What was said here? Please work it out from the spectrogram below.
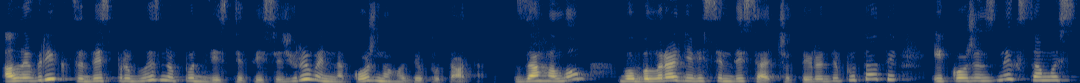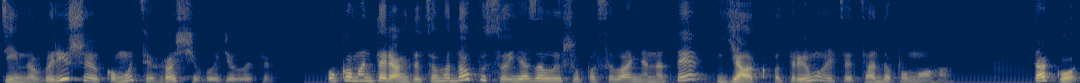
але в рік це десь приблизно по 200 тисяч гривень на кожного депутата. Загалом в облраді 84 депутати, і кожен з них самостійно вирішує, кому ці гроші виділити. У коментарях до цього допису я залишу посилання на те, як отримується ця допомога. Так от,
